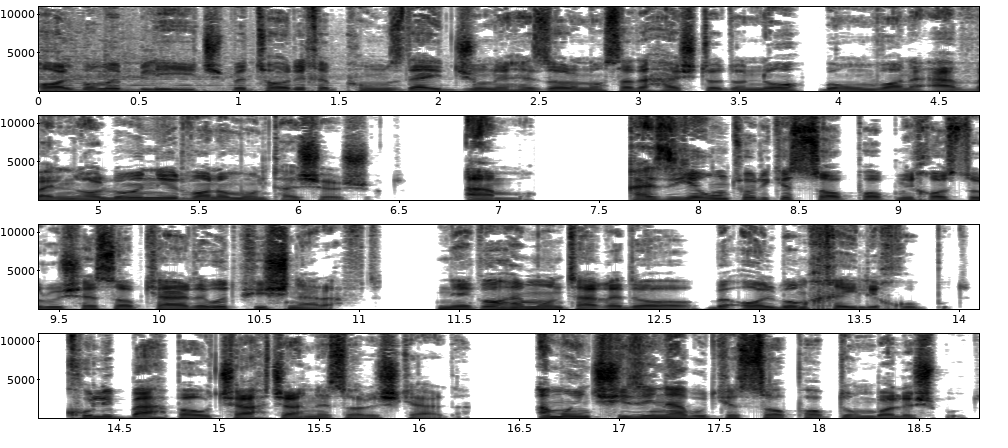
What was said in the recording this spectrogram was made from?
آلبوم بلیچ به تاریخ 15 June 1989 به عنوان اولین آلبوم نیروانا منتشر شد. اما قضیه اونطوری که ساب پاپ می‌خواست و روش حساب کرده بود پیش نرفت. نگاه منتقدا به آلبوم خیلی خوب بود. کلی بهبه و چهچه نثارش کردن. اما این چیزی نبود که ساب پاپ دنبالش بود.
